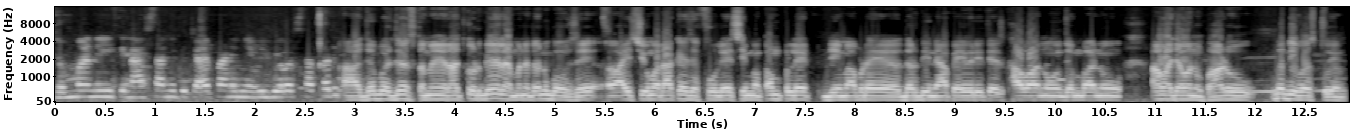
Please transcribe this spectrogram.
જમવાની કે નાસ્તાની કે ચાય પાણીની એવી વ્યવસ્થા કરી? હા, જબરજસ્ત. તમે રાજકોટ ગયેલા, મને તો અનુભવ છે. આઈસીયુમાં રાખે છે ફૂલ એસીમાં કમ્પ્લેટ જેમાં આપણે દર્દીને આપે એવી રીતે ખાવાનું, જમવાનું, આવવા જવાનું, ભાડું, બધી વસ્તુ એમ.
